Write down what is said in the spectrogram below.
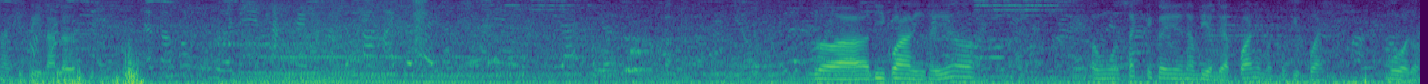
Mai chú thủy là lớn vừa đi qua thì thấy ờ, ông mua sách cái cây nam điền đẹp quá nhưng mà không kịp quay. Mua rồi.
